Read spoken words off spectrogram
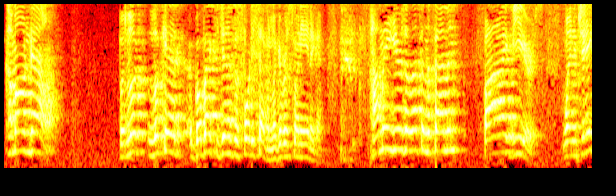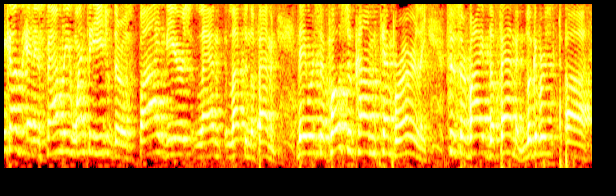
Come on down. But look, look at, go back to Genesis 47. Look at verse 28 again. How many years are left in the famine? Five years. When Jacob and his family went to Egypt, there was five years land, left in the famine. They were supposed to come temporarily to survive the famine. Look at verse uh,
